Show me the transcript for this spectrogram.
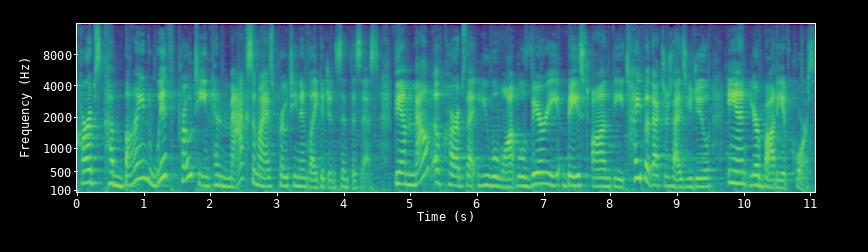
Carbs combined with protein can maximize protein and glycogen synthesis. The amount of carbs that you will want will vary based on the type of exercise you do and your body, of course.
